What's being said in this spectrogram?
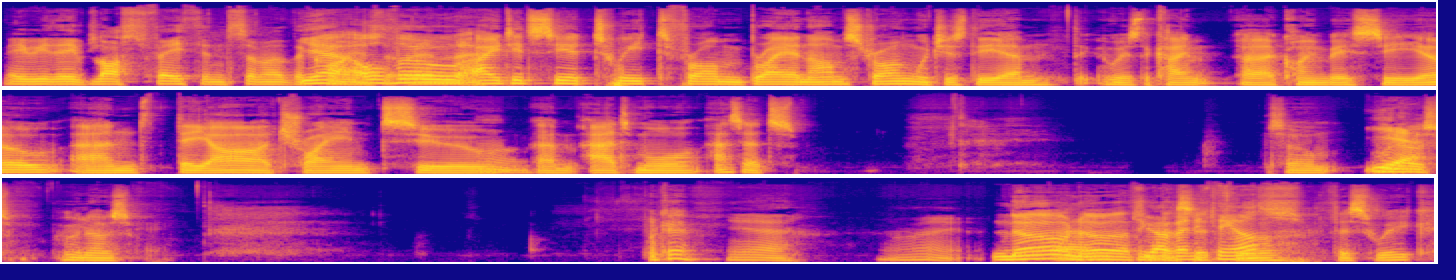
Maybe they've lost faith in some of the yeah. coins that are in Although. I did see a tweet from Brian Armstrong, which is the um who is the Coin, uh, Coinbase CEO, and they are trying to Hmm. um, add more assets. So who Yeah. knows? Who knows? Okay. yeah, all right. No, Um, no. I do think you have that's anything else? this week.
